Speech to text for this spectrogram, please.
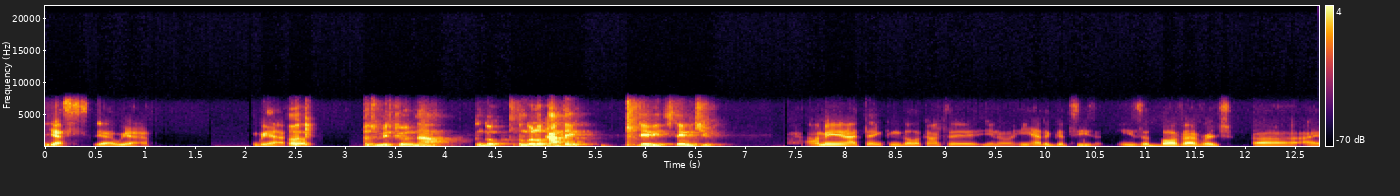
Yes. Yeah, we have. We have. Okay. To midfield now. N'Golo Kante. David, stay with you. I mean, I think N'Golo Kante, you know, he had a good season. He's above average. Uh, I,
